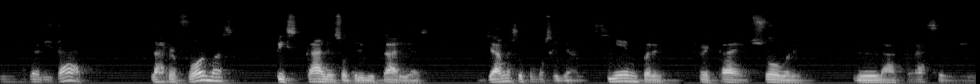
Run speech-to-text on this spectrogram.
en realidad las reformas fiscales o tributarias, llámese como se llame, siempre recaen sobre la clase media.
